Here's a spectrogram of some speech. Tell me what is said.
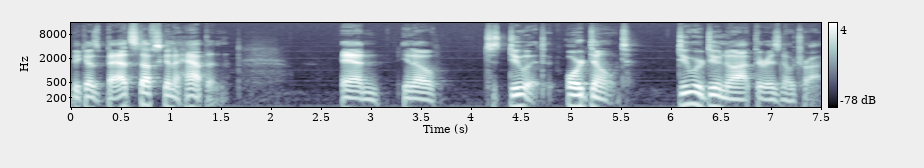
because bad stuff's going to happen, and you know just do it or don't, do or do not. There is no try.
